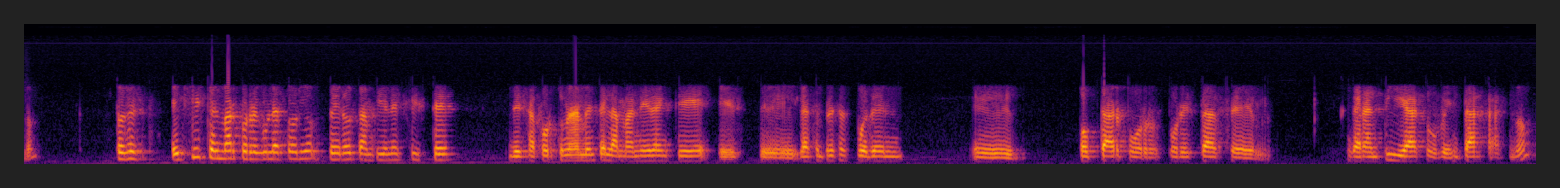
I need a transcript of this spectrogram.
¿no? Entonces, existe el marco regulatorio, pero también existe desafortunadamente la manera en que este, las empresas pueden eh, optar por, por estas eh, garantías o ventajas, ¿no?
